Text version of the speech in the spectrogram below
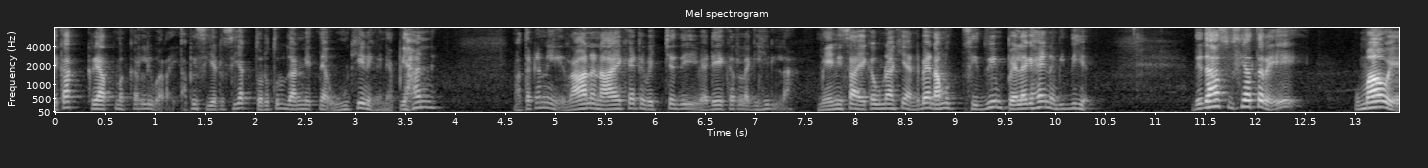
දෙකක් ක්‍රියාත්මක කරලා ඉවරයි. අපි 100%ක් තොරතුරු දන්නෙත් නෑ උන් කියන එකනේ අපි අහන්නේ. මතකනේ ඉරාන නායකයට වෙච්ච දේ වැඩේ කරලා ගිහිල්ලා. මේ නිසා ඒක වුණා කියන්න බෑ. නමුත් සිදුවීම් පෙළ ගැහෙන විදිහ. 2024 උමාවය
